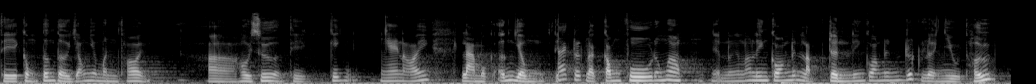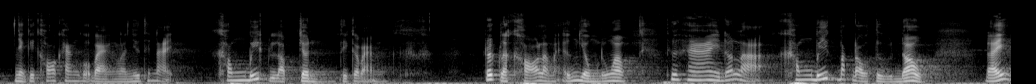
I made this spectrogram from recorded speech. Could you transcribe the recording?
Thì cũng tương tự giống như mình thôi. À, hồi xưa thì cái nghe nói là một ứng dụng tác rất là công phu đúng không? Nó liên quan đến lập trình liên quan đến rất là nhiều thứ. Những cái khó khăn của bạn là như thế này. Không biết lập trình thì các bạn rất là khó làm ứng dụng đúng không? Thứ hai đó là không biết bắt đầu từ đâu đấy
